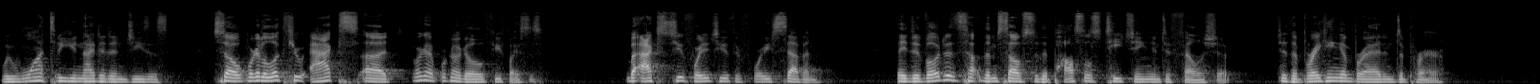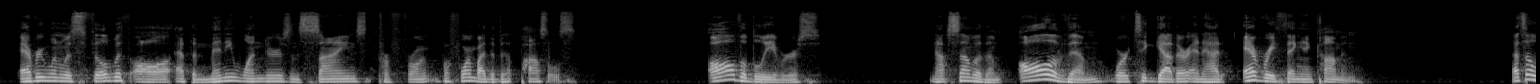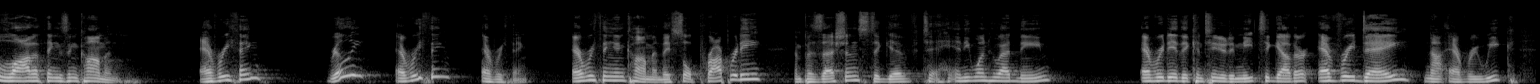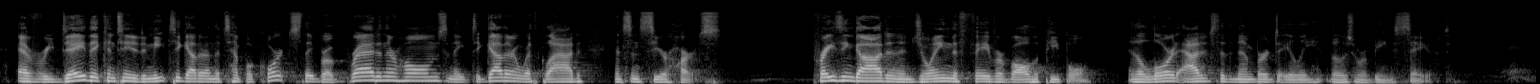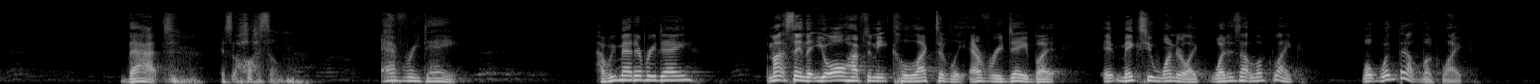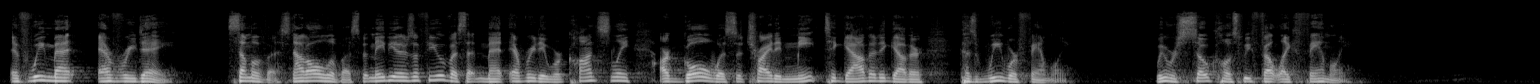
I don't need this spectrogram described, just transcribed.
We want to be united in Jesus. So we're going to look through Acts. Uh, we're going we're to go a few places. But Acts 2 42 through 47. They devoted themselves to the apostles' teaching and to fellowship, to the breaking of bread and to prayer. Everyone was filled with awe at the many wonders and signs perform, performed by the apostles. All the believers, not some of them, all of them were together and had everything in common. That's a lot of things in common. Everything? Really? Everything? Everything. Everything in common. They sold property and possessions to give to anyone who had need. Every day they continued to meet together. Every day, not every week, every day they continued to meet together in the temple courts. They broke bread in their homes and ate together and with glad and sincere hearts, praising God and enjoying the favor of all the people. And the Lord added to the number daily those who were being saved. That is awesome. Every day. Have we met every day? I'm not saying that you all have to meet collectively every day, but it makes you wonder like, what does that look like? What would that look like if we met every day? Some of us, not all of us, but maybe there's a few of us that met every day. We're constantly, our goal was to try to meet to gather together because we were family. We were so close, we felt like family.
